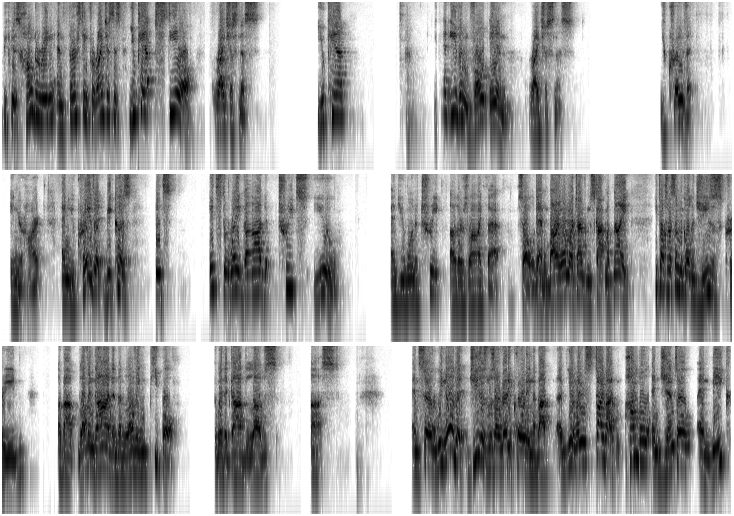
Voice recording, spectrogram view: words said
because hungering and thirsting for righteousness, you can't steal righteousness. You can't you can't even vote in righteousness. You crave it in your heart and you crave it because it's it's the way God treats you and you want to treat others like that. So again, borrowing one more time from Scot McKnight, he talks about something called the Jesus Creed, about loving God and then loving people the way that God loves us. And so we know that Jesus was already quoting about, uh, you know, when he was talking about humble and gentle and meek,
